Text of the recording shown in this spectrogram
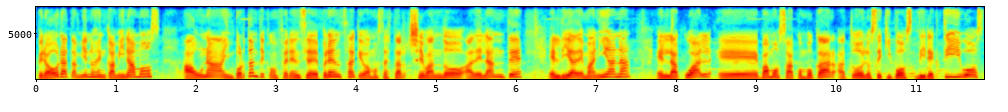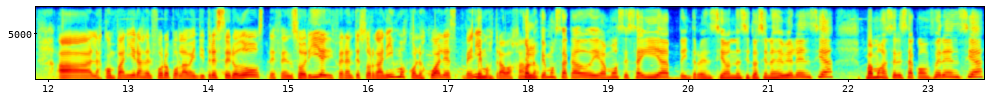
pero ahora también nos encaminamos a una importante conferencia de prensa que vamos a estar llevando adelante el día de mañana en la cual eh, vamos a convocar a todos los equipos directivos, a las compañeras del Foro por la 2302, Defensoría y diferentes organismos con los cuales venimos trabajando. Con los que hemos sacado, digamos, esa guía de intervención en situaciones de violencia, vamos a hacer esa conferencia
